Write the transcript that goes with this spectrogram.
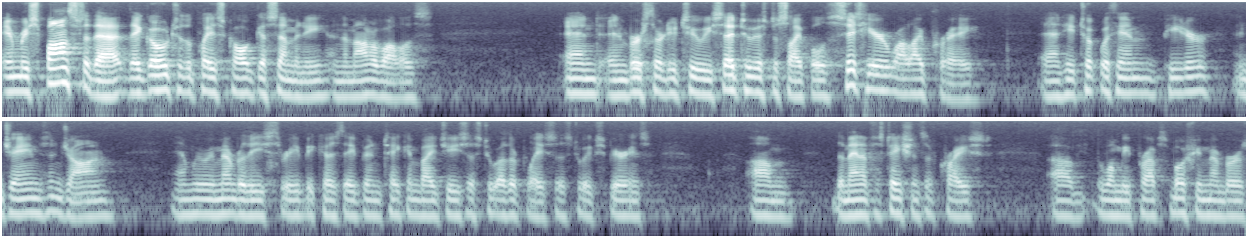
in response to that, they go to the place called Gethsemane in the Mount of Olives. And in verse 32, he said to his disciples, Sit here while I pray. And he took with him Peter and James and John. And we remember these three because they've been taken by Jesus to other places to experience um, the manifestations of Christ. Uh, the one we perhaps most remember is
